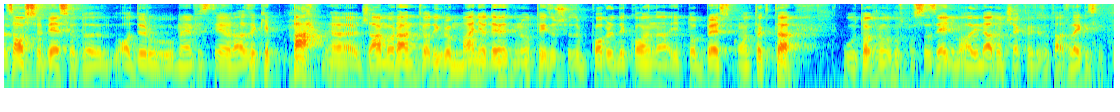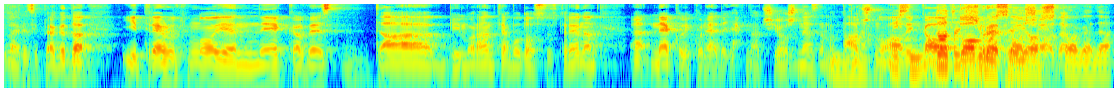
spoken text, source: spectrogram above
zao se desio da oderu Memphis 3 razlike, pa uh, Ja Morant je odigrao manje od 9 minuta, izašao za povrede kolena i to bez kontakta. U tom trenutku smo sa Zeljom, ali nadom čekali rezultate Lakers, Lakers i pregleda i trenutno je neka vest da bi Morant trebao da ostati s terena. Uh, e, nekoliko nedelja. Znači, još ne znamo tačno, Da. ali Mislim, kao dobro je se prošao. još da. toga, da.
